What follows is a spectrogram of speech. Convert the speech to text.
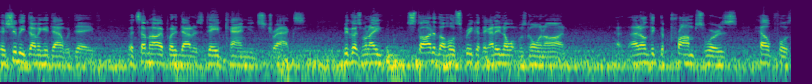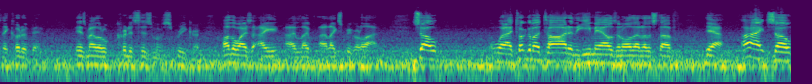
It should be dumbing it down with Dave. But somehow I put it down as Dave Kanyan's tracks. Because when I started the whole Spreaker thing, I didn't know what was going on. I don't think the prompts were as helpful as they could have been. There's my little criticism of Spreaker. Otherwise, I, I, like, I like Spreaker a lot. So, when I talked about Todd and the emails and all that other stuff, yeah. All right, so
